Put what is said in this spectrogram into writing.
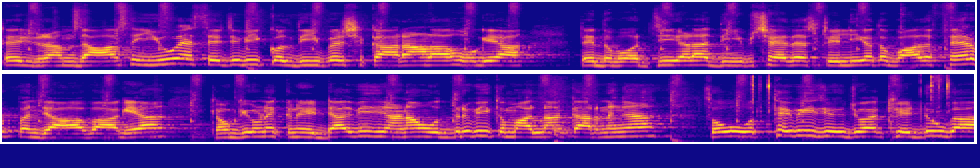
ਤੇ ਰਮਦਾਸ ਯੂ ਐਸ ਏ ਚ ਵੀ ਕੁਲਦੀਪ ਸ਼ਿਕਾਰਾਂ ਵਾਲਾ ਹੋ ਗਿਆ ਤੇ ਦਬੋਜੀ ਵਾਲਾ ਦੀਪ ਸ਼ਾਇਦ ਆਸਟ੍ਰੇਲੀਆ ਤੋਂ ਬਾਅਦ ਫਿਰ ਪੰਜਾਬ ਆ ਗਿਆ। ਕਿਉਂਕਿ ਉਹਨੇ ਕੈਨੇਡਾ ਵੀ ਜਾਣਾ, ਉਧਰ ਵੀ ਕਮਾਲਾਂ ਕਰਨੀਆਂ, ਸੋ ਉੱਥੇ ਵੀ ਜੋ- ਹੈ ਖੇਡੂਗਾ।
